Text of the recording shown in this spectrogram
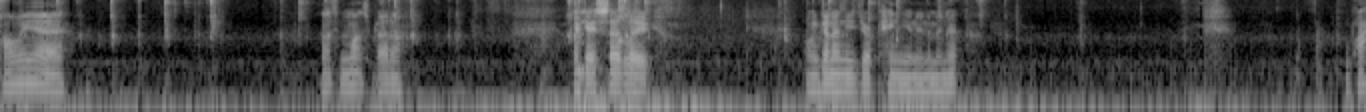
Oh yeah. That's much better. Okay, so Luke, I'm gonna need your opinion in a minute. Wow,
